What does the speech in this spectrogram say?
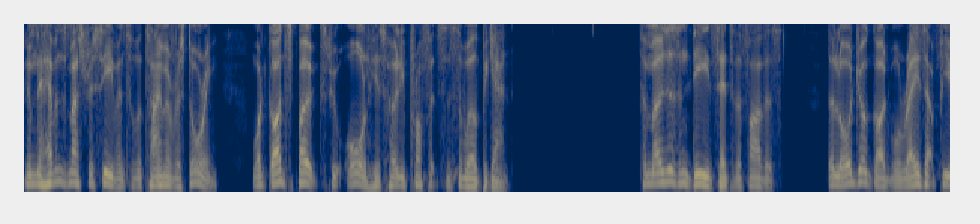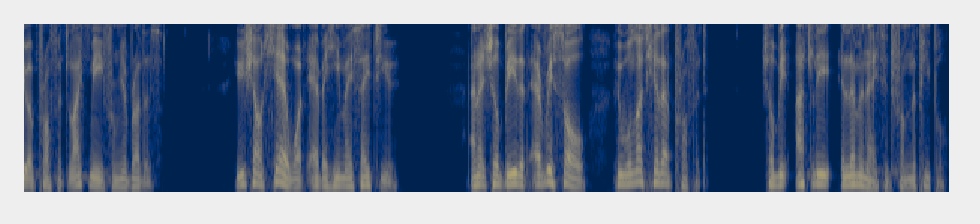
whom the heavens must receive until the time of restoring, what God spoke through all his holy prophets since the world began. For Moses indeed said to the fathers, The Lord your God will raise up for you a prophet like me from your brothers. You shall hear whatever he may say to you. And it shall be that every soul who will not hear that prophet shall be utterly eliminated from the people.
